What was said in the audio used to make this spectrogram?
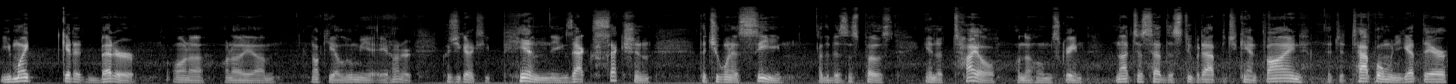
you might get it better on a on a um, Nokia Lumia 800 because you can actually pin the exact section that you want to see of the business post in a tile on the home screen. Not just have the stupid app that you can't find, that you tap on when you get there,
